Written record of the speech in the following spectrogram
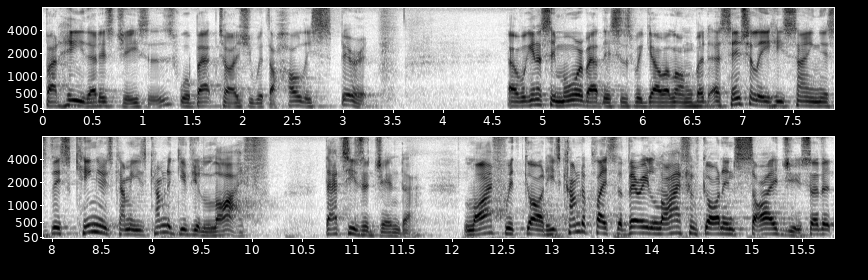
but he, that is Jesus, will baptize you with the Holy Spirit. Uh, we're going to see more about this as we go along, but essentially he's saying this this king who's coming, he's come to give you life. That's his agenda. Life with God. He's come to place the very life of God inside you so that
